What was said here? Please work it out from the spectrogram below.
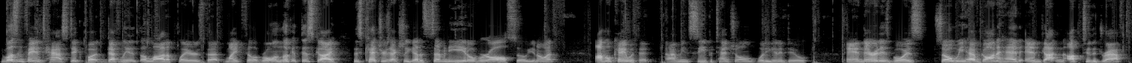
wasn't fantastic, but definitely a lot of players that might fill a role. And look at this guy. This catcher's actually got a 78 overall. So you know what? I'm okay with it. I mean, see potential. What are you going to do? And there it is, boys. So we have gone ahead and gotten up to the draft.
